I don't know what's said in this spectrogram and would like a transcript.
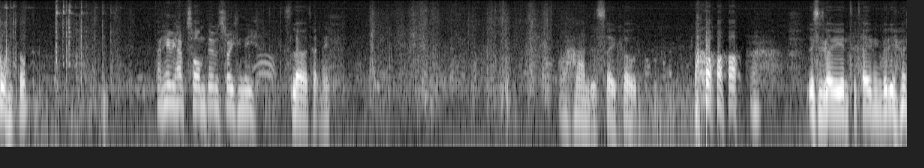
Come on, Tom. And here we have Tom demonstrating the Slower technique. My hand is so cold. this is going to be an entertaining video.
